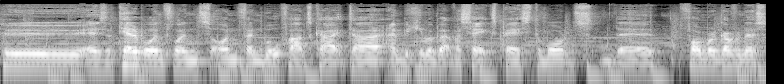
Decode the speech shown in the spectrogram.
who is a terrible influence on Finn Wolfhard's character and became a bit of a sex pest towards the former governess,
